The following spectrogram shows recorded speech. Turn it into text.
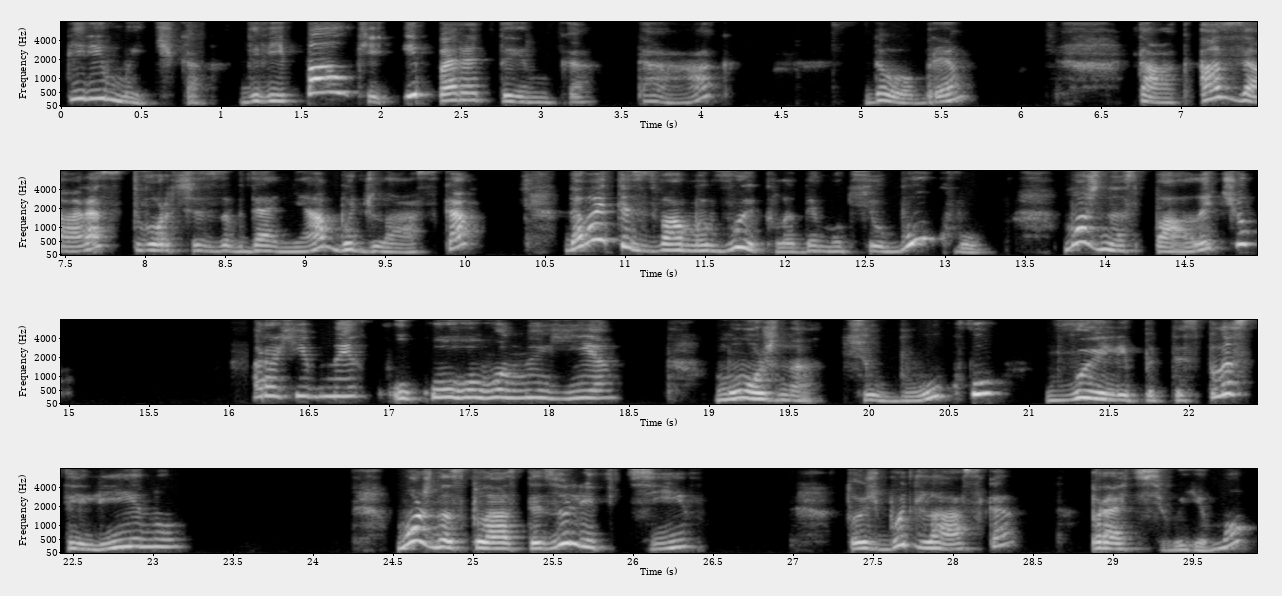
Пірімичка. Дві палки і перетинка. Так, добре. Так, а зараз творче завдання, будь ласка, давайте з вами викладемо цю букву. Можна з паличок рахівних, у кого вони є. Можна цю букву виліпити з пластиліну, можна скласти з олівців. Тож, будь ласка, працюємо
